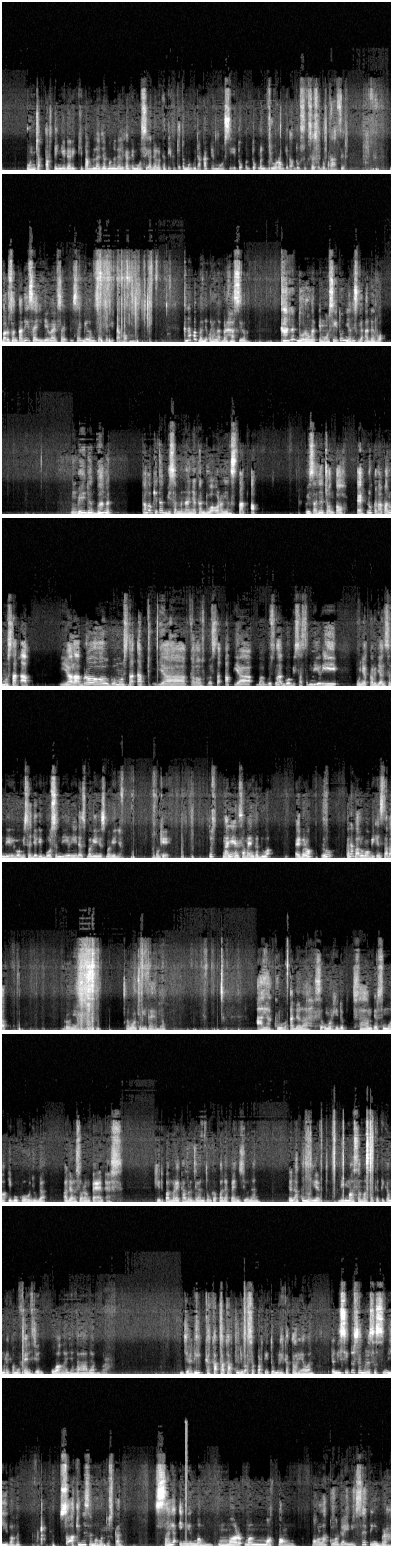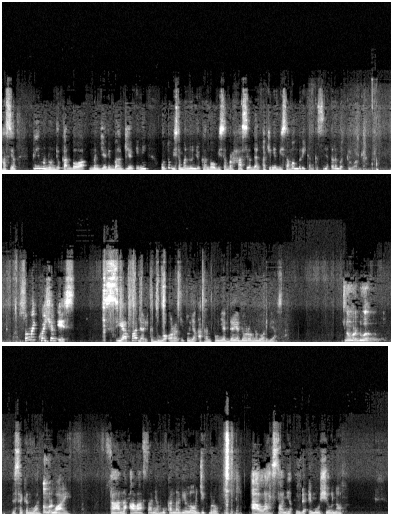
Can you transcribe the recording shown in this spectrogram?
puncak tertinggi dari kita belajar mengendalikan emosi adalah ketika kita menggunakan emosi itu untuk mendorong kita untuk sukses, untuk berhasil. Barusan tadi saya IG live, saya, saya bilang, saya cerita kok. Kenapa banyak orang nggak berhasil? Karena dorongan emosi itu nyaris nggak ada kok. Hmm. Beda banget. Kalau kita bisa menanyakan dua orang yang startup. Misalnya contoh, eh lu kenapa lu mau startup? Iyalah bro, gue mau startup. Ya kalau gue startup ya bagus lah, gue bisa sendiri, punya kerjaan sendiri, gue bisa jadi bos sendiri dan sebagainya sebagainya. Oke. Terus nanya yang sama yang kedua. Eh bro, lu kenapa lu mau bikin startup? Bro nih, kamu mau cerita ya bro? Ayahku adalah seumur hidup hampir semua ibuku juga adalah seorang PNS. Kehidupan mereka bergantung kepada pensiunan. Dan aku melihat di masa-masa ketika mereka mau pensiun, uang aja nggak ada, bro. Jadi kakak-kakakku juga seperti itu, mereka karyawan. Dan di situ saya merasa sedih banget. So akhirnya saya memutuskan, saya ingin mem- memotong pola keluarga ini. Saya ingin berhasil, ingin menunjukkan bahwa menjadi bagian ini untuk bisa menunjukkan bahwa bisa berhasil dan akhirnya bisa memberikan kesejahteraan buat keluarga. So my question is, siapa dari kedua orang itu yang akan punya daya dorong yang luar biasa? Nomor dua. The second one. Nomor- Why? Karena alasannya bukan lagi logik, bro. Alasannya udah emosional.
